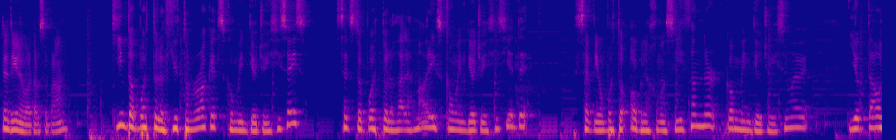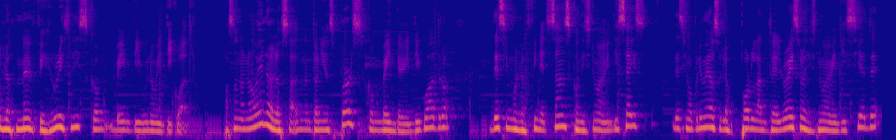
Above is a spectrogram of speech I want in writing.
31-14, perdón. Quinto puesto, los Houston Rockets con 28-16. Sexto puesto, los Dallas Mavericks con 28-17. Séptimo puesto, Oklahoma City Thunder con 28-19. Y octavos, los Memphis Grizzlies con 21-24. Pasando a noveno, los San Antonio Spurs con 20-24. Décimos, los Phoenix Suns con 19-26. Décimo primeros, los Portland Trail Blazers 19-27.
